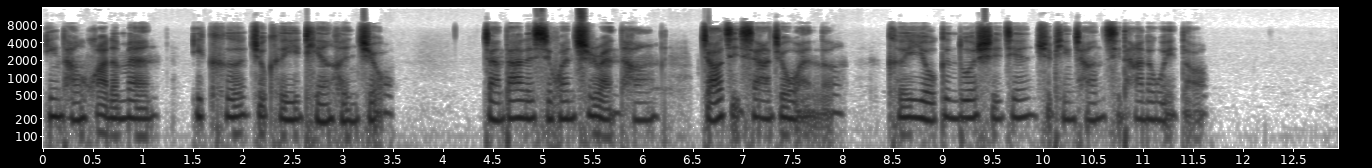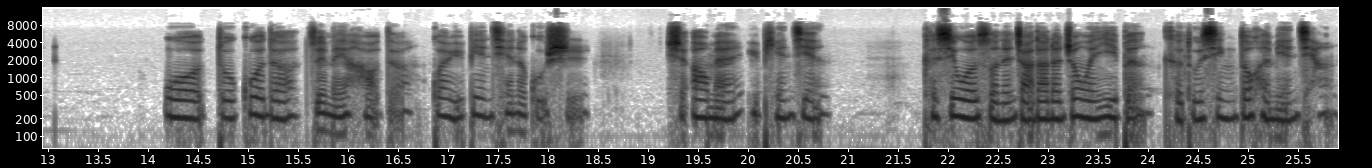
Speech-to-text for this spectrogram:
硬糖化的慢，一颗就可以甜很久。长大了喜欢吃软糖。嚼几下就完了，可以有更多时间去品尝其他的味道。我读过的最美好的关于变迁的故事是《傲慢与偏见》，可惜我所能找到的中文译本可读性都很勉强，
